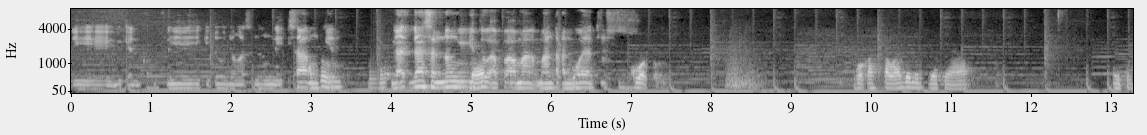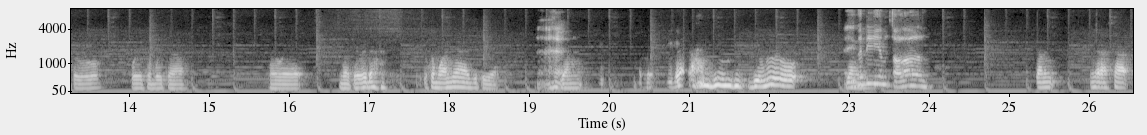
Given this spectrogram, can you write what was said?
dibikin konflik gitu. Jangan seneng Nisa Aduh. mungkin. Nggak nggak seneng gitu apa sama mantan gue ya terus gua gua kasih tahu aja nih Beb ya. Itu tuh bocah-bocah cewek nggak cewek dah semuanya gitu ya. Yang ya anjing diem dulu ya gue diem tolol. Yang ngerasa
